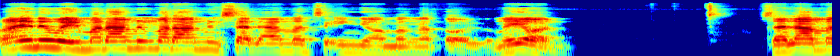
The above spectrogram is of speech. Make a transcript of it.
Anyway, maraming maraming salamat sa inyo mga tol. Ngayon, salamat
